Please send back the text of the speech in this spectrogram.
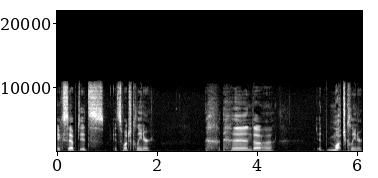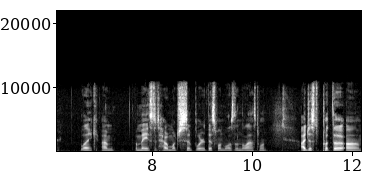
except it's it's much cleaner, and uh, it, much cleaner. Like I'm amazed at how much simpler this one was than the last one. I just put the um,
